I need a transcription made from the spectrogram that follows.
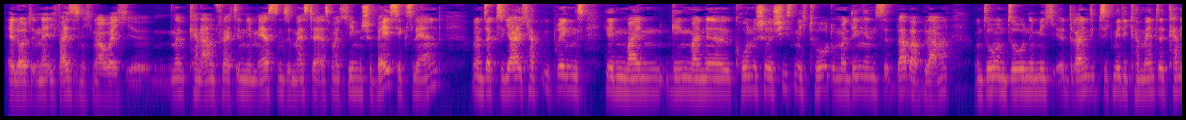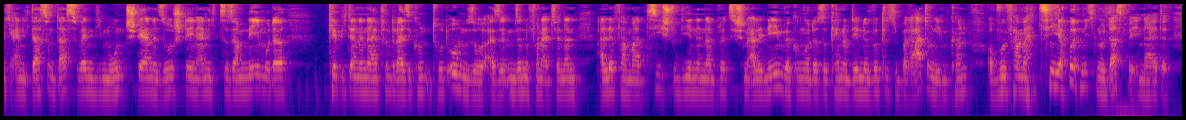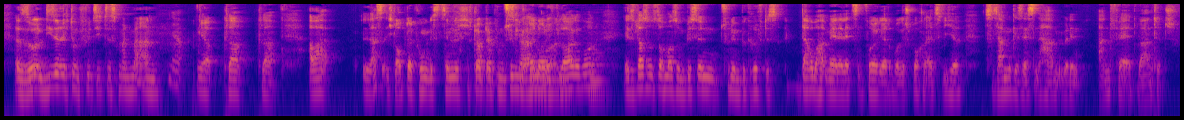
äh, Leute, ne, ich weiß es nicht genau, aber ich, äh, ne, keine Ahnung, vielleicht in dem ersten Semester erstmal chemische Basics lernt und dann sagt so, ja, ich habe übrigens gegen mein, gegen meine chronische Schieß mich tot und mein Ding ins bla bla bla und so und so nämlich äh, 73 Medikamente, kann ich eigentlich das und das, wenn die Mondsterne so stehen, eigentlich zusammennehmen oder kippe ich dann innerhalb von drei Sekunden tot um, so. Also im Sinne von, als wenn dann alle Pharmaziestudierenden dann plötzlich schon alle Nebenwirkungen oder so kennen und denen eine wirkliche Beratung geben können, obwohl Pharmazie ja auch nicht nur das beinhaltet. Also so in diese Richtung fühlt sich das manchmal an. Ja. Ja, klar, klar. Aber lass, ich glaube, der Punkt ist ziemlich, Ich glaube, der Punkt ist ziemlich klar eindeutig geworden. klar geworden. Jetzt lass uns doch mal so ein bisschen zu dem Begriff des, darüber hatten wir in der letzten Folge ja darüber gesprochen, als wir hier zusammengesessen haben über den Unfair Advantage.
